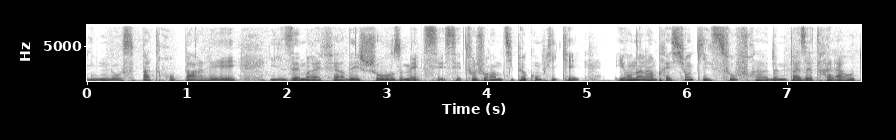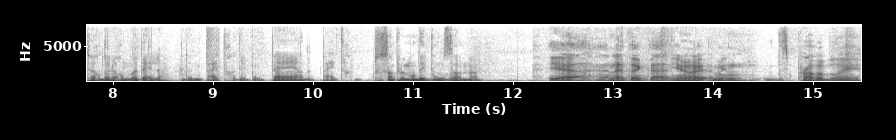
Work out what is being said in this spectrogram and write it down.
ils n'osent pas trop parler, ils aimeraient faire des choses, mais c'est toujours un petit peu compliqué. Et on a l'impression qu'ils souffrent de ne pas être à la hauteur de leur modèle, de ne pas être des bons pères, de ne pas être tout simplement des bons hommes. Yeah, and I think that, you know, I mean, it's probably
